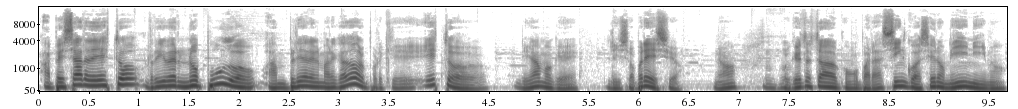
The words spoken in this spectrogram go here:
a pesar de esto, River no pudo ampliar el marcador, porque esto, digamos que le hizo precio, ¿no? Porque esto estaba como para 5 a 0 mínimo,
